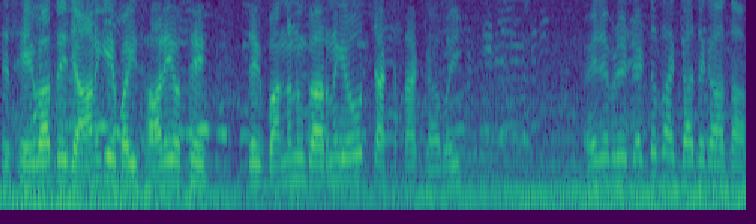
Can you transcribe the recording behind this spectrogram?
ਤੇ ਸੇਵਾ ਤੇ ਜਾਣਗੇ ਬਾਈ ਸਾਰੇ ਉੱਥੇ। ਤੇ ਬੰਨ ਨੂੰ ਕਰਨਗੇ, ਉਹ ਚੱਕ ਧਾਗਾ ਆ ਬਾਈ। ਐਡੇ ਬੜੇ ਟੱਟ ਧਾਗਾ ਚਕਾਤਾ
